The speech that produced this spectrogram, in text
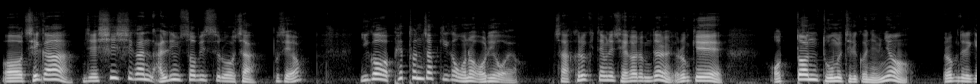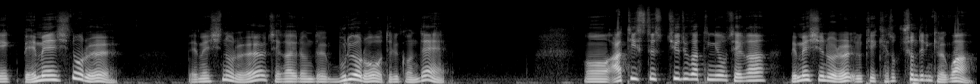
어 제가 이제 실시간 알림 서비스로 자 보세요. 이거 패턴 잡기가 워낙 어려워요. 자, 그렇기 때문에 제가 여러분들 여러분께 어떤 도움을 드릴 거냐면요. 여러분들에게 매매 신호를 매매 신호를 제가 여러분들 무료로 드릴 건데 어 아티스트 스튜디오 같은 경우 제가 매매 신호를 이렇게 계속 추천드린 결과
